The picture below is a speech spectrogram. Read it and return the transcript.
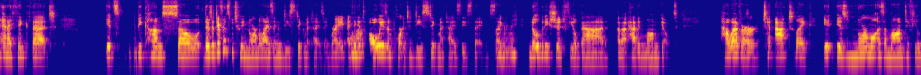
And I think that it's become so there's a difference between normalizing and destigmatizing right i uh-huh. think it's always important to destigmatize these things like mm-hmm. nobody should feel bad about having mom guilt however to act like it is normal as a mom to feel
